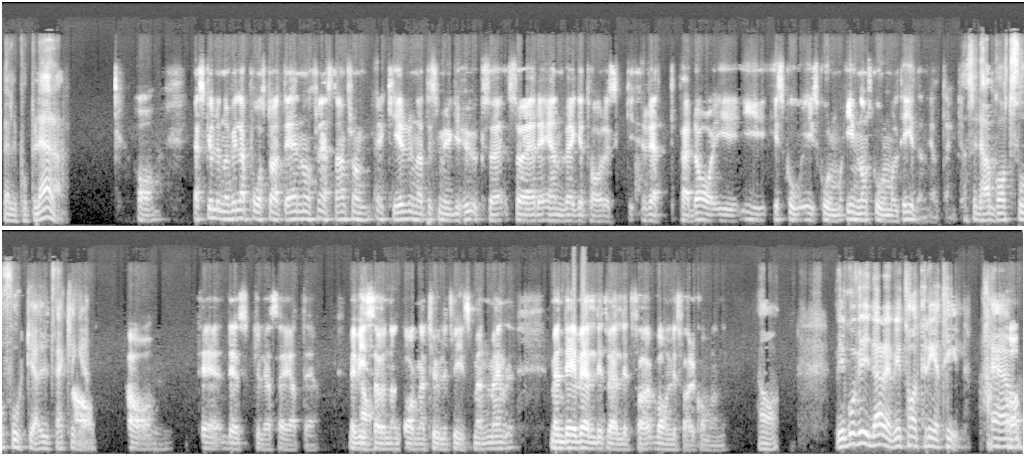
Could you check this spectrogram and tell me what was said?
väldigt populära. Ja, jag skulle nog vilja påstå att det är nog nästan från Kiruna till Smygehuk så, så är det en vegetarisk rätt per dag i, i, i, sko, i skol, inom skolmåltiden helt enkelt. Alltså det har gått så fort i utvecklingen? Ja, ja det, det, skulle jag säga att det är. Med vissa ja. undantag naturligtvis, men, men, men det är väldigt, väldigt för, vanligt förekommande. Ja. Vi går vidare, vi tar tre till. Ja. Eh,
